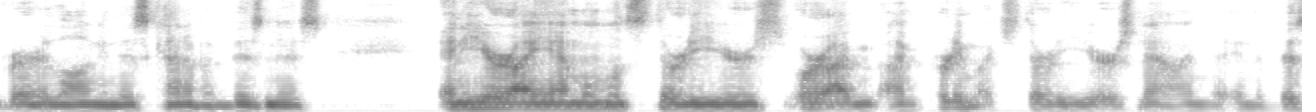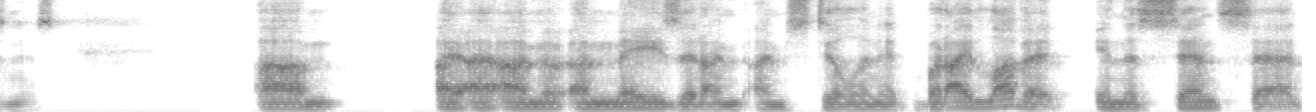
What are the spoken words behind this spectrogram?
very long in this kind of a business. And here I am almost 30 years, or I'm, I'm pretty much 30 years now in the, in the business. Um, I, I, am amazed that I'm, I'm still in it, but I love it in the sense that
